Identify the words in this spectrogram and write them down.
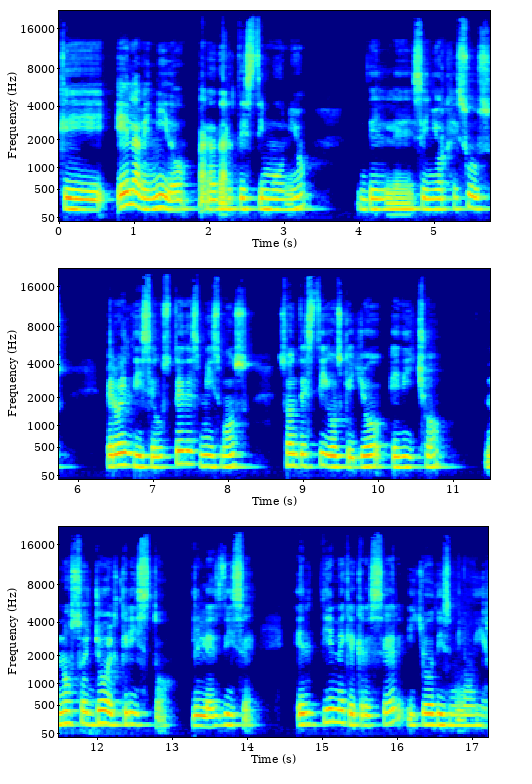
que él ha venido para dar testimonio del eh, Señor Jesús, pero él dice, ustedes mismos son testigos que yo he dicho no soy yo el Cristo, y les dice, Él tiene que crecer y yo disminuir.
